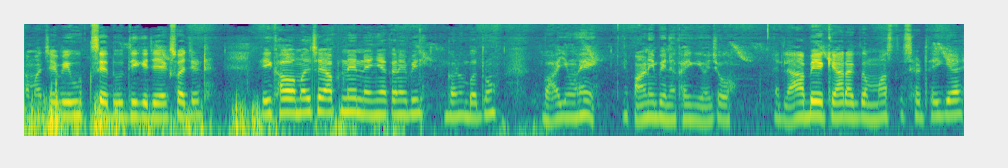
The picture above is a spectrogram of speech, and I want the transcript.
આમાં જે બી ઉગશે દૂધી કે જે એક્સવાજેટ એ ખાવા મળશે આપને ને અહીંયા કને બી ઘણું બધું વાયું હે. પાણી બી નખાઈ ગયું જો એટલે આ બે ક્યારા એકદમ મસ્ત સેટ થઈ ગયા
